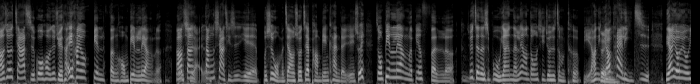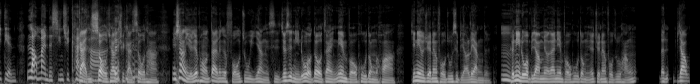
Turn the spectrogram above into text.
然后就加持过后，就觉得它，哎、它又变粉红变亮了。然后当当下其实也不是我们这样说，在旁边看的人说，哎、怎么变亮了，变粉了？嗯就真的是不一样。能量的东西就是这么特别。然后你不要太理智，你要拥有一点浪漫的心去看感受 就要去感受它。因为像有些朋友带那个佛珠一样，也是，就是你如果都有在念佛互动的话，其实你会觉得那个佛珠是比较亮的。嗯可你如果比较没有在念佛互动，你就觉得那个佛珠好像人比较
